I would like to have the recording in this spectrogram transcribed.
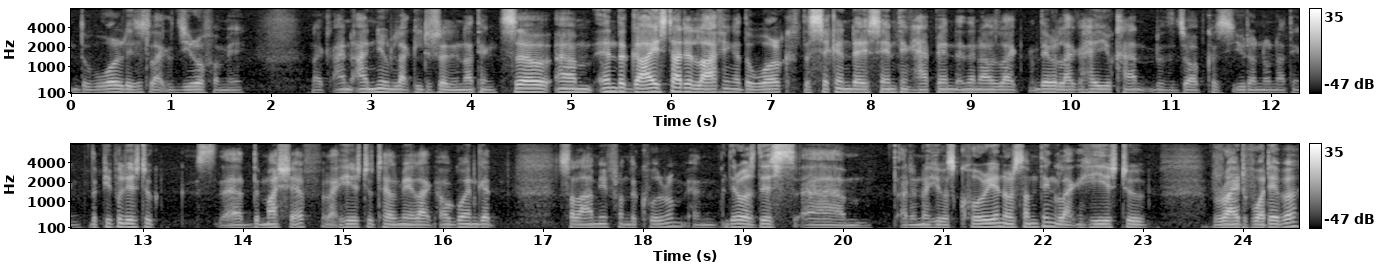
The world is like zero for me, like I I knew like literally nothing. So um, and the guy started laughing at the work. The second day, same thing happened, and then I was like, they were like, hey, you can't do the job because you don't know nothing. The people used to, uh, the my chef, like he used to tell me like, I'll go and get salami from the cool room, and there was this um, I don't know he was Korean or something. Like he used to write whatever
